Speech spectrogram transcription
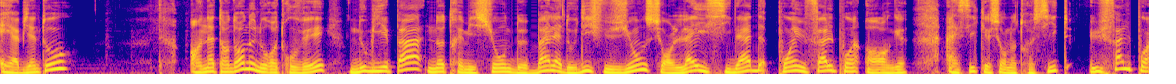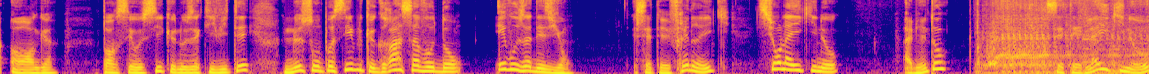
et à bientôt en attendant de nous retrouver, n'oubliez pas notre émission de balado-diffusion sur laicidad.ufal.org ainsi que sur notre site ufal.org. Pensez aussi que nos activités ne sont possibles que grâce à vos dons et vos adhésions. C'était Frédéric sur Laïkino. À bientôt. C'était Laïkino,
